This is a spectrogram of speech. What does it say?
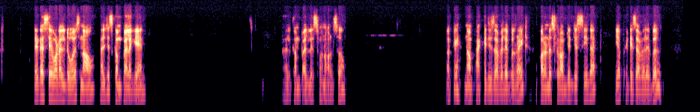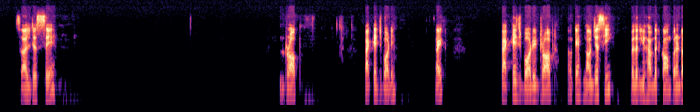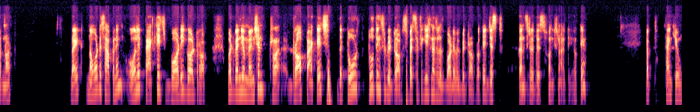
Let us say what I'll do is now I'll just compile again. I'll compile this one also. Okay, now package is available, right? All underscore object, just see that. Yep, it is available. So I'll just say drop package body, right? Package body dropped. Okay, now just see whether you have that component or not right? Now what is happening? Only package body got dropped. But when you mention drop package, the two, two things will be dropped. Specification as well as body will be dropped. Okay, just consider this functionality. Okay. Yep, thank you.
